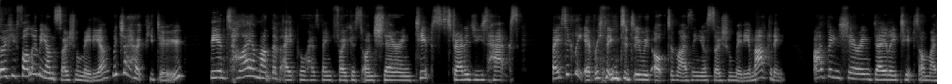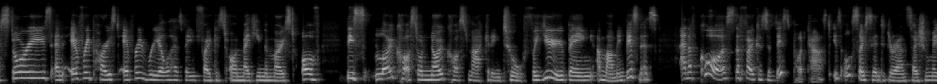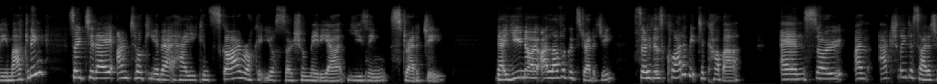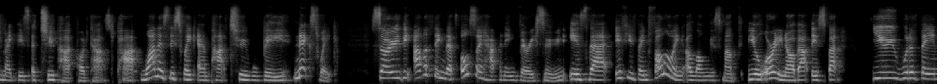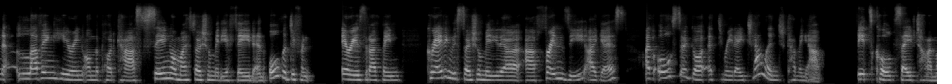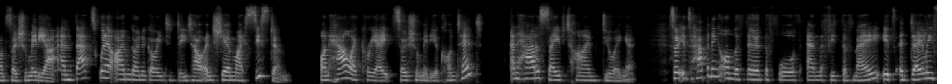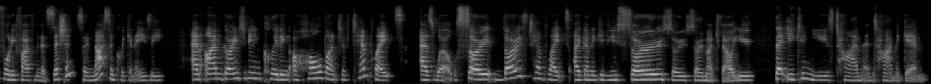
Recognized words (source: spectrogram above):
So if you follow me on social media, which I hope you do, the entire month of April has been focused on sharing tips, strategies, hacks, basically everything to do with optimizing your social media marketing. I've been sharing daily tips on my stories, and every post, every reel has been focused on making the most of this low cost or no cost marketing tool for you being a mum in business. And of course, the focus of this podcast is also centered around social media marketing. So today I'm talking about how you can skyrocket your social media using strategy. Now, you know, I love a good strategy. So there's quite a bit to cover. And so I've actually decided to make this a two part podcast. Part one is this week, and part two will be next week. So, the other thing that's also happening very soon is that if you've been following along this month, you'll already know about this, but you would have been loving hearing on the podcast, seeing on my social media feed, and all the different areas that I've been creating this social media uh, frenzy, I guess. I've also got a three day challenge coming up. It's called Save Time on Social Media. And that's where I'm going to go into detail and share my system on how I create social media content and how to save time doing it. So it's happening on the 3rd, the 4th, and the 5th of May. It's a daily 45 minute session, so nice and quick and easy. And I'm going to be including a whole bunch of templates as well. So those templates are going to give you so, so, so much value that you can use time and time again.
